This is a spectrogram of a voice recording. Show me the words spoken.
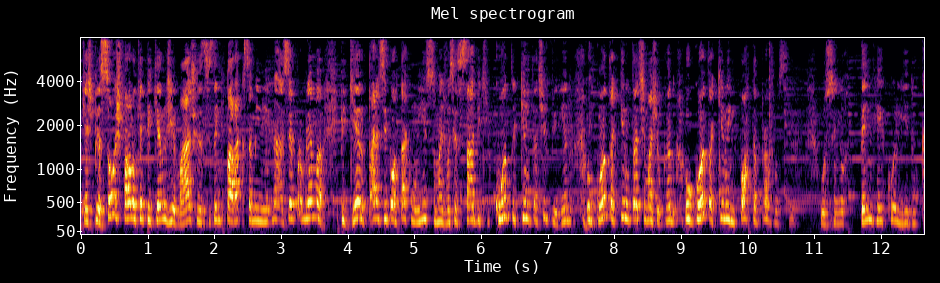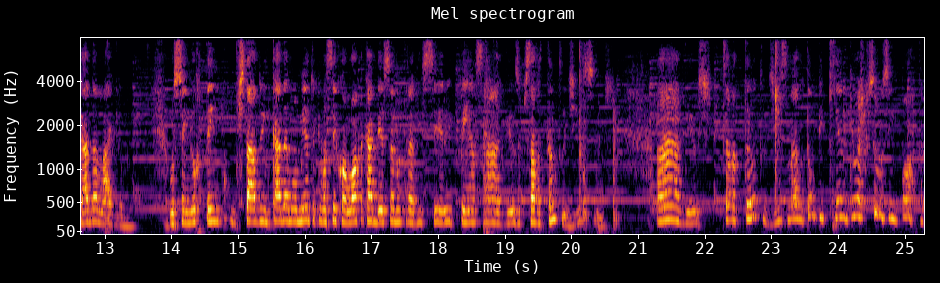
que as pessoas falam que é pequeno demais, que você tem que parar com essa menina. Não, esse é um problema pequeno, para de se importar com isso, mas você sabe que quanto aquilo está te ferindo, o quanto aquilo está te machucando, o quanto aquilo importa para você. O Senhor tem recolhido cada lágrima. O Senhor tem estado em cada momento que você coloca a cabeça no travesseiro e pensa: ah, Deus, eu precisava tanto disso. Ah, Deus, precisava tanto disso, mas algo tão pequeno que eu acho que o Senhor não se importa.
